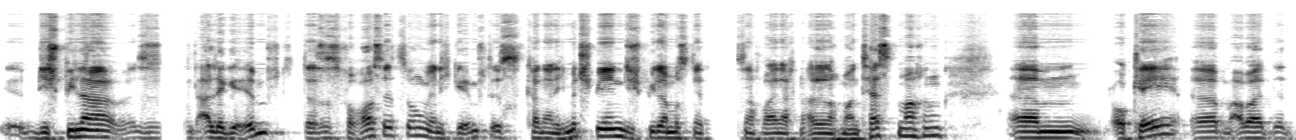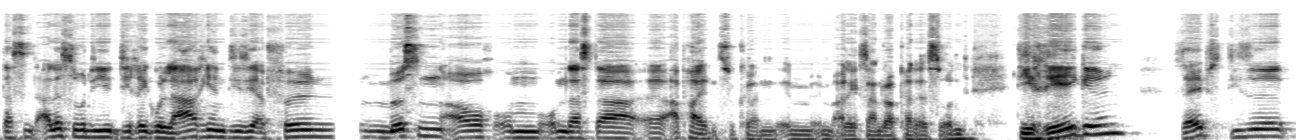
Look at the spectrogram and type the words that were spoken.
Die Spieler sind alle geimpft. Das ist Voraussetzung. Wenn nicht geimpft ist, kann er nicht mitspielen. Die Spieler mussten jetzt nach Weihnachten alle nochmal einen Test machen. Ähm, okay, ähm, aber das sind alles so die, die Regularien, die sie erfüllen müssen, auch um, um das da äh, abhalten zu können im, im Alexandra Palace. Und die Regeln, selbst diese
